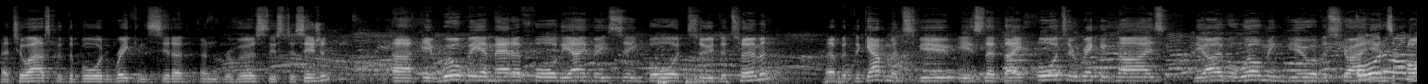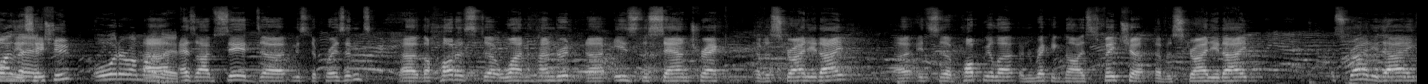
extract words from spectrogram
uh, to ask that the board reconsider and reverse this decision. Uh, it will be a matter for the ABC board to determine uh, but the government's view is that they ought to recognise the overwhelming view of Australians on, on this left. issue. Order on my uh, left. As I've said, uh, Mr President, uh, the hottest uh, 100 uh, is the soundtrack of Australia Day. it's a popular and recognised feature of Australia Day. Australia Day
